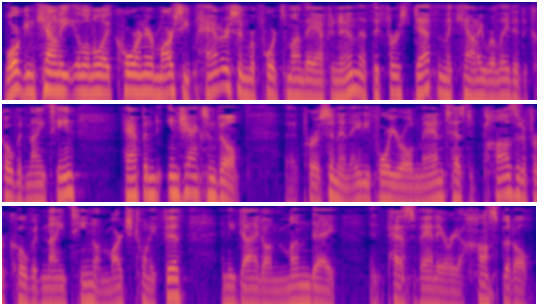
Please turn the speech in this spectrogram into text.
Morgan County, Illinois coroner Marcy Patterson reports Monday afternoon that the first death in the county related to COVID-19 happened in Jacksonville. That person, an 84 year old man, tested positive for COVID 19 on March 25th, and he died on Monday in Passavant Area Hospital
